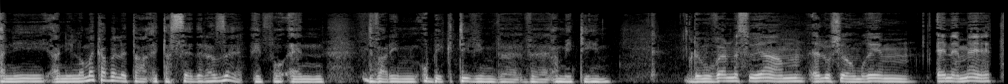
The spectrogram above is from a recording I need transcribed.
אני, אני לא מקבל את, ה- את הסדר הזה, איפה אין דברים אובייקטיביים ו- ואמיתיים. במובן מסוים, אלו שאומרים אין אמת,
